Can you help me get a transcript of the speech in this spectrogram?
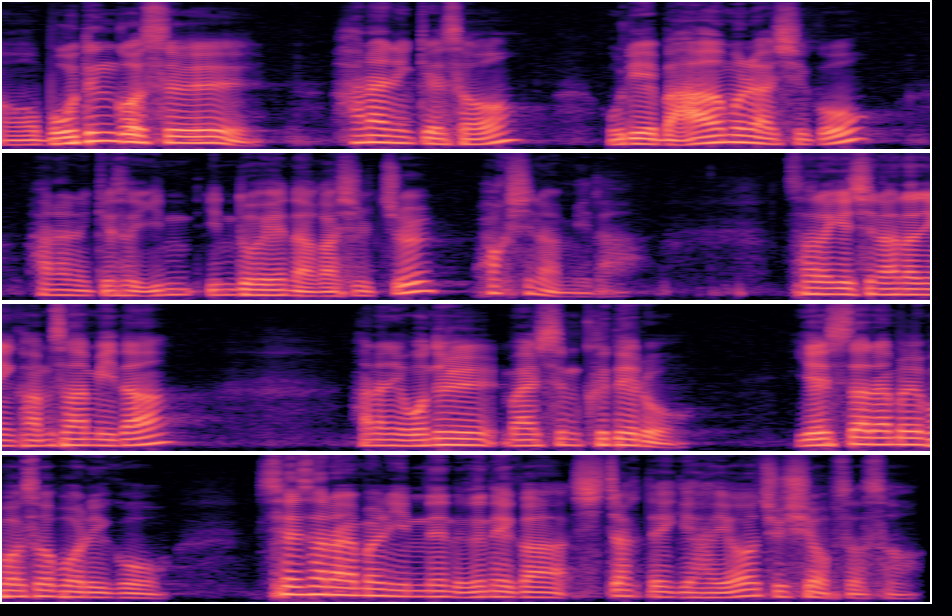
어, 모든 것을 하나님께서 우리의 마음을 하시고 하나님께서 인, 인도해 나가실 줄 확신합니다. 살아계신 하나님 감사합니다. 하나님 오늘 말씀 그대로 옛 사람을 벗어버리고 새 사람을 입는 은혜가 시작되게 하여 주시옵소서.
